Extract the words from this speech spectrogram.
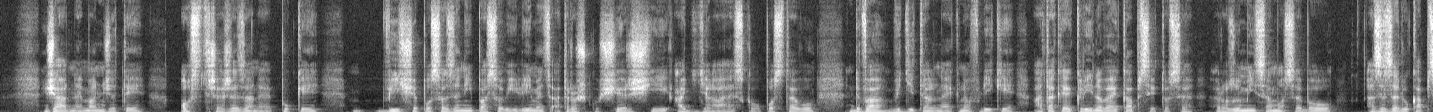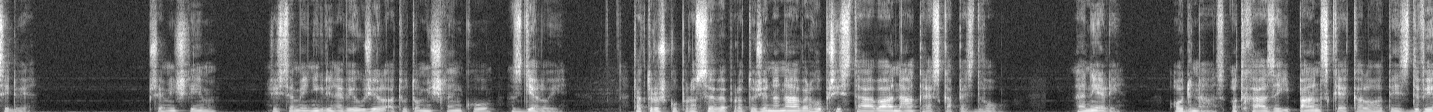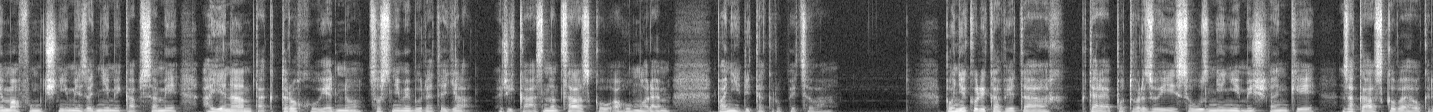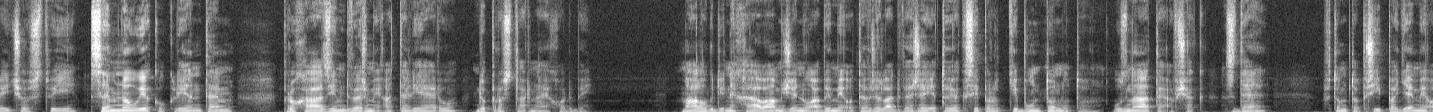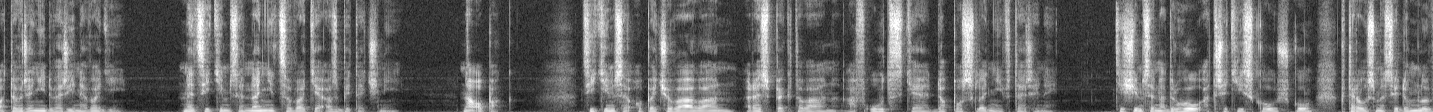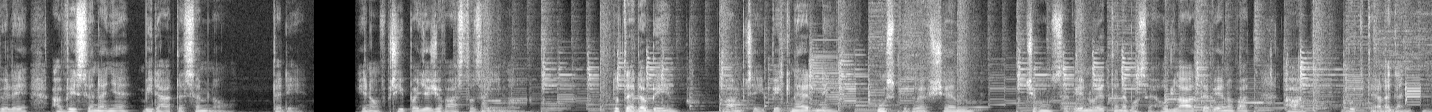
žádné manžety, ostře řezané puky, výše posazený pasový límec a trošku širší, ať dělá hezkou postavu, dva viditelné knoflíky a také klínové kapsy, to se rozumí samo sebou, a zezadu kapsy dvě. Přemýšlím, že jsem je nikdy nevyužil a tuto myšlenku sděluji. Tak trošku pro sebe, protože na návrhu přistává nákres kapes dvou. Danieli, od nás odcházejí pánské kalhoty s dvěma funkčními zadními kapsami a je nám tak trochu jedno, co s nimi budete dělat, říká s nadsázkou a humorem paní Dita Krupicová. Po několika větách, které potvrzují souznění myšlenky zakázkového krejčovství, se mnou jako klientem procházím dveřmi ateliéru do prostorné chodby. Málo kdy nechávám ženu, aby mi otevřela dveře, je to jaksi proti buntonu, to uznáte, avšak zde v tomto případě mi otevření dveří nevadí. Necítím se nanicovatě a zbytečný. Naopak, cítím se opečováván, respektován a v úctě do poslední vteřiny. Těším se na druhou a třetí zkoušku, kterou jsme si domluvili a vy se na ně vydáte se mnou. Tedy jenom v případě, že vás to zajímá. Do té doby vám přeji pěkné dny, úspěch ve všem, čemu se věnujete nebo se hodláte věnovat a buďte elegantní.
